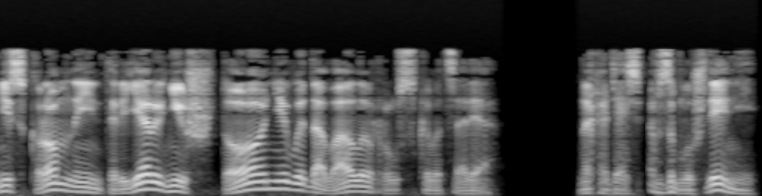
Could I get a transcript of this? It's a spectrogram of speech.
ни скромные интерьеры, ничто не выдавало русского царя. Находясь в заблуждении,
